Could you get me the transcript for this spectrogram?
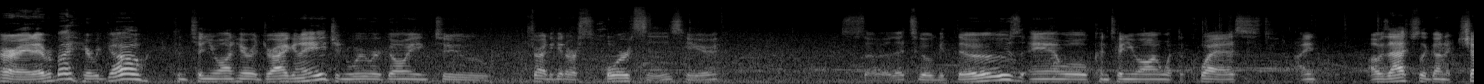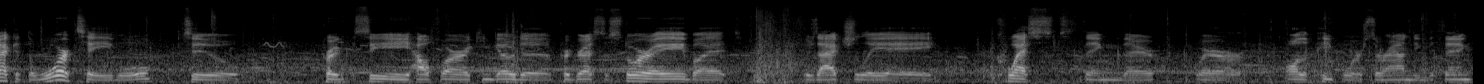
Alright, everybody, here we go. Continue on here at Dragon Age, and we were going to try to get our horses here. So let's go get those, and we'll continue on with the quest. I, I was actually going to check at the war table to see how far I can go to progress the story, but there's actually a quest thing there where all the people are surrounding the thing.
